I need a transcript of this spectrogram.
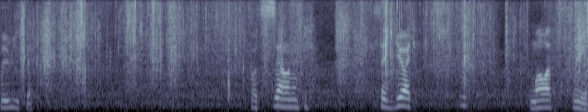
Дивіться. Оце вони тут сидять. Молодці.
